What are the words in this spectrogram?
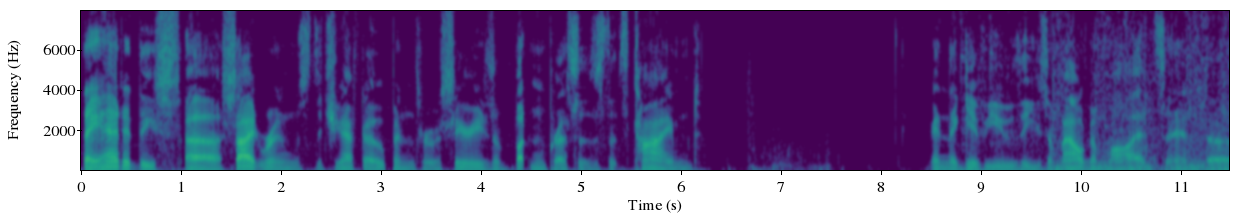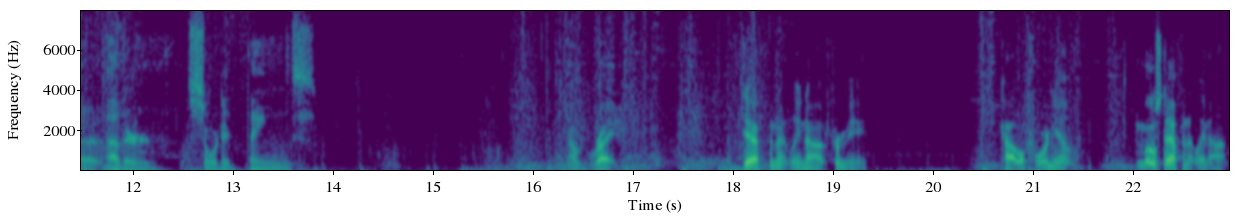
They added these uh, side rooms that you have to open through a series of button presses that's timed. And they give you these amalgam mods and uh, other sorted things. All right. Definitely not for me. California. Most definitely not.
